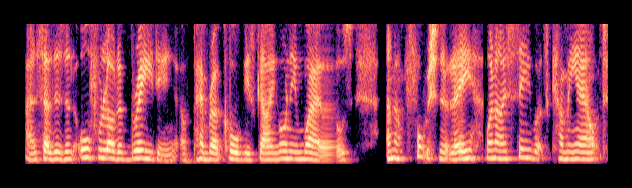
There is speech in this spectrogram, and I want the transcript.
And so there's an awful lot of breeding of Pembroke Corgis going on in Wales. And unfortunately, when I see what's coming out,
